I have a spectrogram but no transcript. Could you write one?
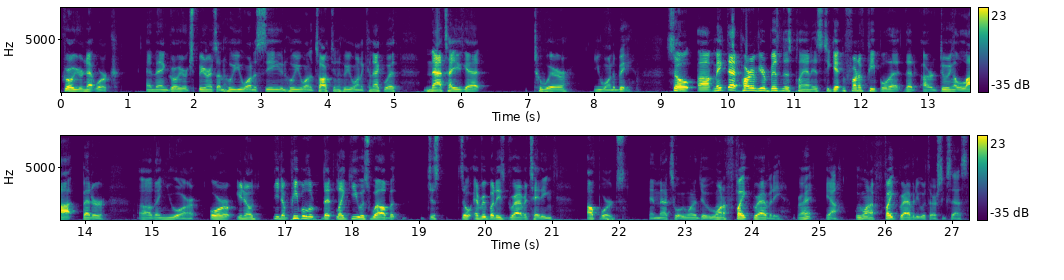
grow your network and then grow your experience on who you want to see and who you want to talk to and who you want to connect with. And that's how you get to where you want to be. So uh, make that part of your business plan is to get in front of people that, that are doing a lot better uh, than you are, or you know, you know, people that like you as well. But just so everybody's gravitating upwards, and that's what we want to do. We want to fight gravity, right? Yeah, we want to fight gravity with our success.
